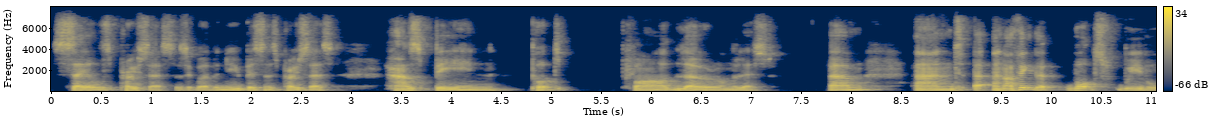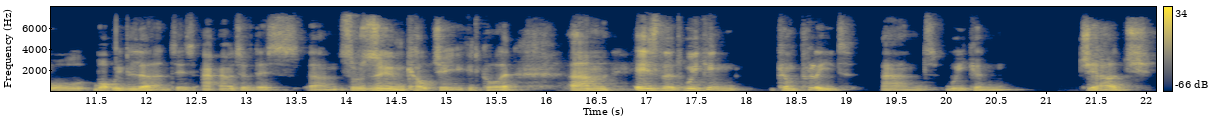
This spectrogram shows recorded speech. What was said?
sales process, as it were, the new business process, has been put far lower on the list. Um, and uh, and I think that what we've all what we've learned is out of this um, sort of Zoom culture, you could call it, um, is that we can complete and we can judge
